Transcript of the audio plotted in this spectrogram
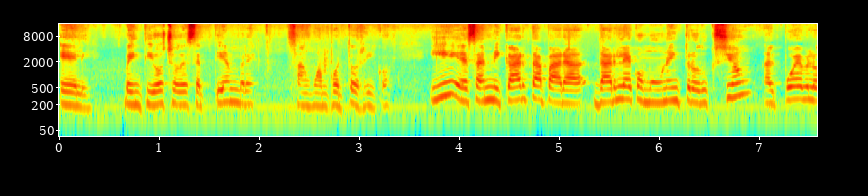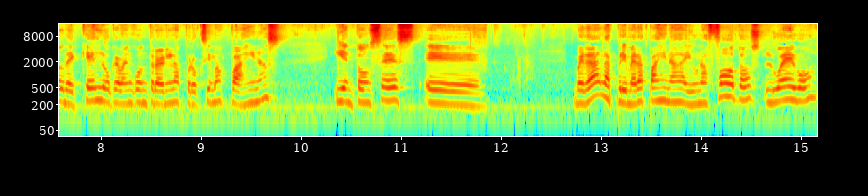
Eli, 28 de septiembre, San Juan, Puerto Rico. Y esa es mi carta para darle como una introducción al pueblo de qué es lo que va a encontrar en las próximas páginas. Y entonces, eh, ¿verdad? Las primeras páginas hay unas fotos, luego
